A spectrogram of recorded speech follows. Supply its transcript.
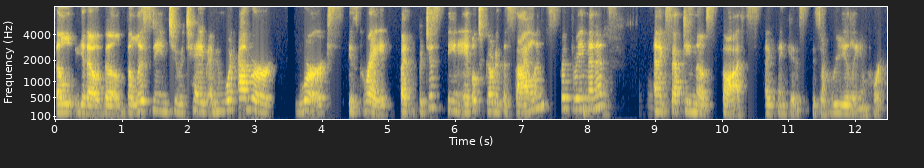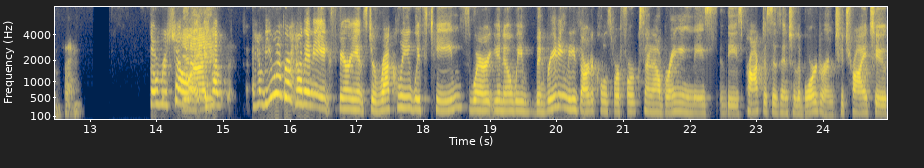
the you know, the the listening to a tape. I mean, whatever works is great, but but just being able to go to the silence for three minutes and accepting those thoughts, I think is is a really important thing. So Rochelle, yeah, I, have have you ever had any experience directly with teams where you know we've been reading these articles where folks are now bringing these these practices into the boardroom to try to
